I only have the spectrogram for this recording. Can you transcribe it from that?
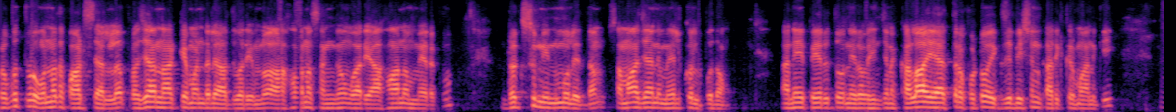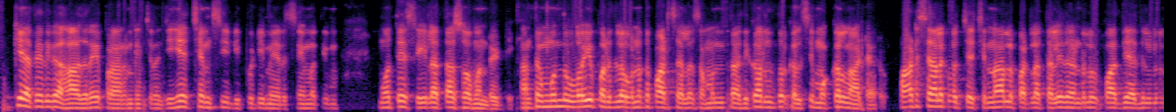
ప్రభుత్వ ఉన్నత పాఠశాలలో ప్రజానాట్య మండలి ఆధ్వర్యంలో ఆహ్వాన సంఘం వారి ఆహ్వానం మేరకు డ్రగ్స్ నిర్మూలిద్దాం సమాజాన్ని మేల్కొల్పుదాం అనే పేరుతో నిర్వహించిన కళాయాత్ర ఫోటో ఎగ్జిబిషన్ కార్యక్రమానికి ముఖ్య అతిథిగా హాజరై ప్రారంభించిన GHMC deputy mayor Shrimati Mothe Srilatha Soman Reddy. అంతకుముందు ఓయూ పరిధిలో ఉన్నత పాఠశాల సంబంధిత అధికారులతో కలిసి మొక్కలు నాటారు. పాఠశాలకు వచ్చే చిన్నారుల పట్ల తల్లిదండ్రులు ఉపాధ్యాయులు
